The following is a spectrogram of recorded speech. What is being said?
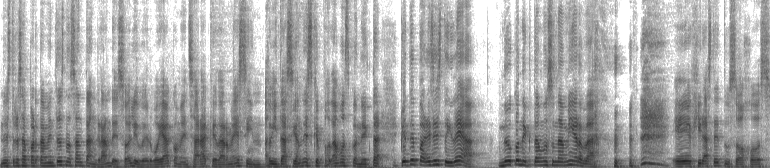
Nuestros apartamentos no son tan grandes, Oliver. Voy a comenzar a quedarme sin habitaciones que podamos conectar. ¿Qué te parece esta idea? No conectamos una mierda. eh, giraste tus ojos.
